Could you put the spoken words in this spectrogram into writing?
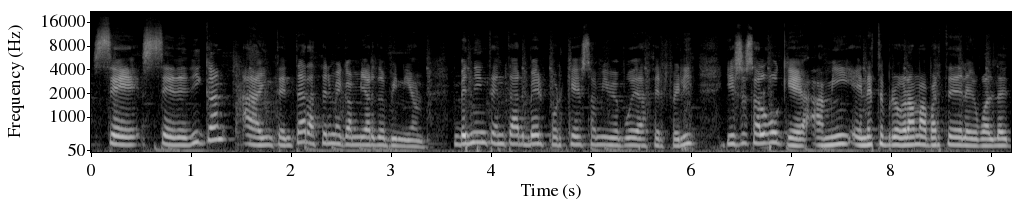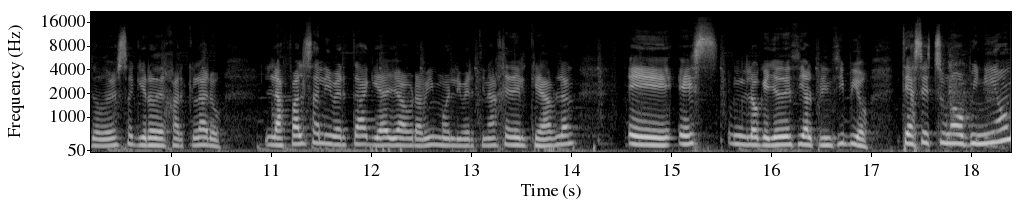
se, se dedican a intentar hacerme cambiar de opinión, en vez de intentar ver por qué eso a mí me puede hacer feliz. Y eso es algo que a mí en este programa, aparte de la igualdad y todo eso, quiero dejar claro. La falsa libertad que hay ahora mismo, el libertinaje del que hablan, eh, es lo que yo decía al principio. Te has hecho una opinión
